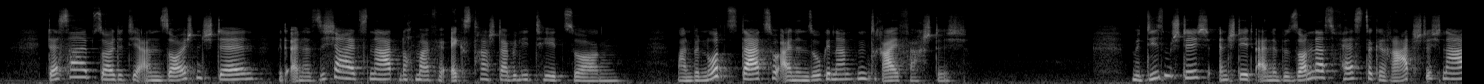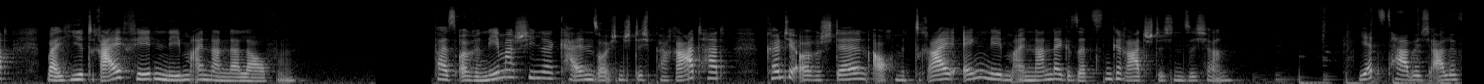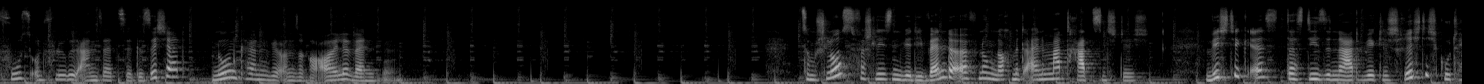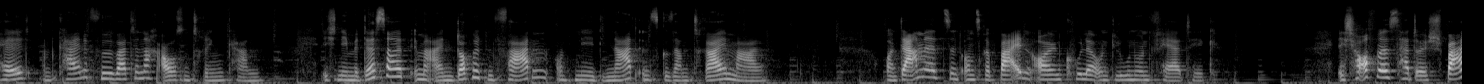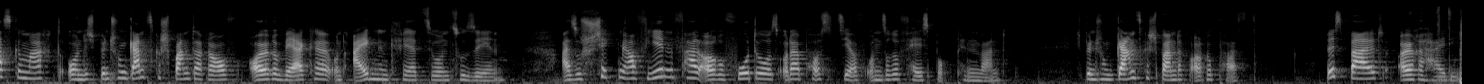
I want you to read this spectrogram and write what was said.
Deshalb solltet ihr an solchen Stellen mit einer Sicherheitsnaht nochmal für extra Stabilität sorgen. Man benutzt dazu einen sogenannten Dreifachstich. Mit diesem Stich entsteht eine besonders feste Geradstichnaht, weil hier drei Fäden nebeneinander laufen. Falls eure Nähmaschine keinen solchen Stich parat hat, könnt ihr eure Stellen auch mit drei eng nebeneinander gesetzten Geradstichen sichern. Jetzt habe ich alle Fuß- und Flügelansätze gesichert, nun können wir unsere Eule wenden. Zum Schluss verschließen wir die Wendeöffnung noch mit einem Matratzenstich. Wichtig ist, dass diese Naht wirklich richtig gut hält und keine Füllwatte nach außen dringen kann. Ich nehme deshalb immer einen doppelten Faden und nähe die Naht insgesamt dreimal. Und damit sind unsere beiden Eulen Kula und Lu fertig. Ich hoffe, es hat euch Spaß gemacht und ich bin schon ganz gespannt darauf, eure Werke und eigenen Kreationen zu sehen. Also schickt mir auf jeden Fall eure Fotos oder postet sie auf unsere Facebook-Pinnwand. Ich bin schon ganz gespannt auf eure Post. Bis bald, eure Heidi.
